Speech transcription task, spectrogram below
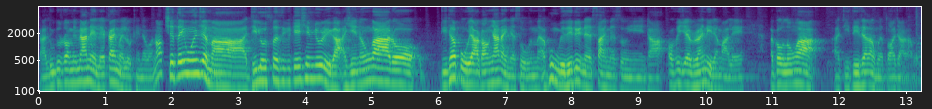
ဒါလူတော်တော်များများနဲ့လည်းကြိုက်မယ်လို့ထင်တယ်ပေါ့နော်၈သိန်းဝန်းကျင်မှာဒီလို specification မျိုးတွေကအရင်တုန်းကတော့ ဒီထက်ပိုရကောင်းရနိုင်တယ်ဆိုပေမဲ့အခုငွေသေးတွေနဲ့ဆိုင်မယ်ဆိုရင်ဒါ official brand တွေထဲမှာလည်းအကုန်လုံးကဒီသေးတဲ့လောက်ပဲသွားကြတာပေါ့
